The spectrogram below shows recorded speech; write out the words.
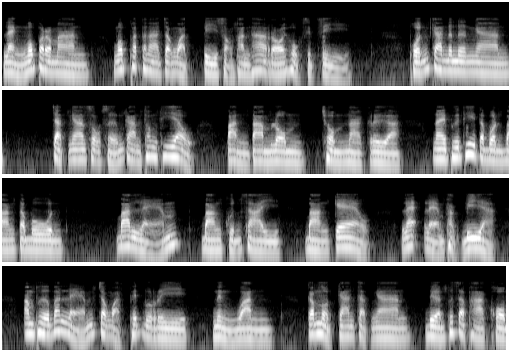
แหล่งงบประมาณ งบพัฒนาจังหวัดปี 2564 ผลการดำเนินงาน จัดงานส่งเสริมการท่องเที่ยว ปั่นตามลม ชมนาเกลือ ในพื้นที่ตำบลบางตะบูน บ้านแหลม บางขุนไซบางแก้ว และแหลมผักเบี้ยอำเภอบ้านแหลมจังหวัดเพชรบุรีหนึ่งวันกำหนดการจัดงานเดือนพฤษภาคม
